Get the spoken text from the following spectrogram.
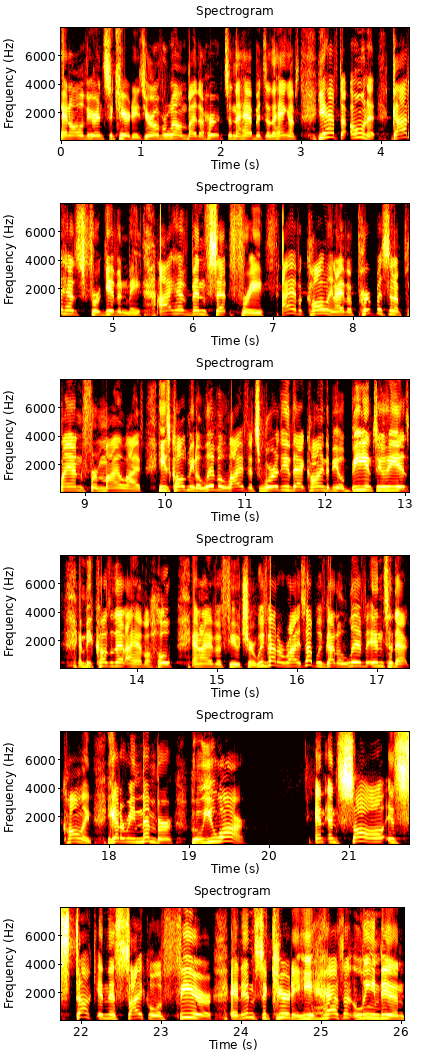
and all of your insecurities. You're overwhelmed by the hurts and the habits and the hangups. You have to own it. God has forgiven me. I have been set free. I have a calling. I have a purpose and a plan for my life. He's called me to live a life that's worthy of that calling, to be obedient to who He is. And because of that, I have a hope and I have a future. We've got to rise up. We've got to live into that calling. You got to remember remember who you are. And, and Saul is stuck in this cycle of fear and insecurity. He hasn't leaned in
